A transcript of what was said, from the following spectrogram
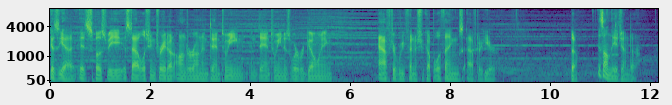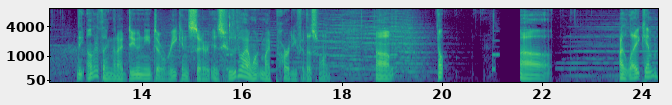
because yeah, it's supposed to be establishing trade on Onderon and Dantooine, and Dantooine is where we're going after we finish a couple of things after here. So, it's on the agenda. The other thing that I do need to reconsider is who do I want in my party for this one? Um, oh, uh, I like him,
